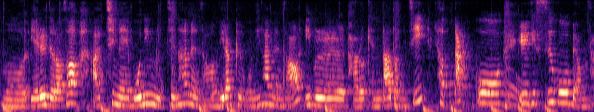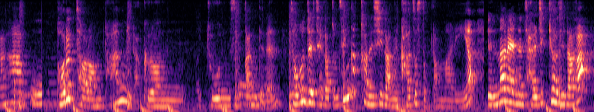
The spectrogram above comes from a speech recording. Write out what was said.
뭐 예를 들어서 아침에 모닝 루틴 하면서 미라클 모닝 하면서 입을 바로 갠다든지 혀 닦고 일기 쓰고 명상하고 버릇처럼 다 합니다. 그런 좋은 습관들은 저번 주에 제가 좀 생각하는 시간을 가졌었단 말이에요. 옛날에는 잘 지켜지다가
